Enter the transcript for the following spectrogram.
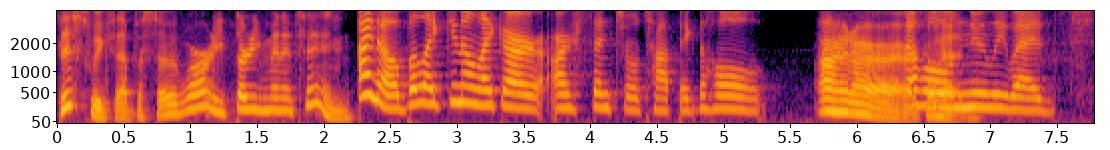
This week's episode, we're already thirty minutes in. I know, but like you know, like our our central topic, the whole All right, all right, all right. the whole ahead. newlyweds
